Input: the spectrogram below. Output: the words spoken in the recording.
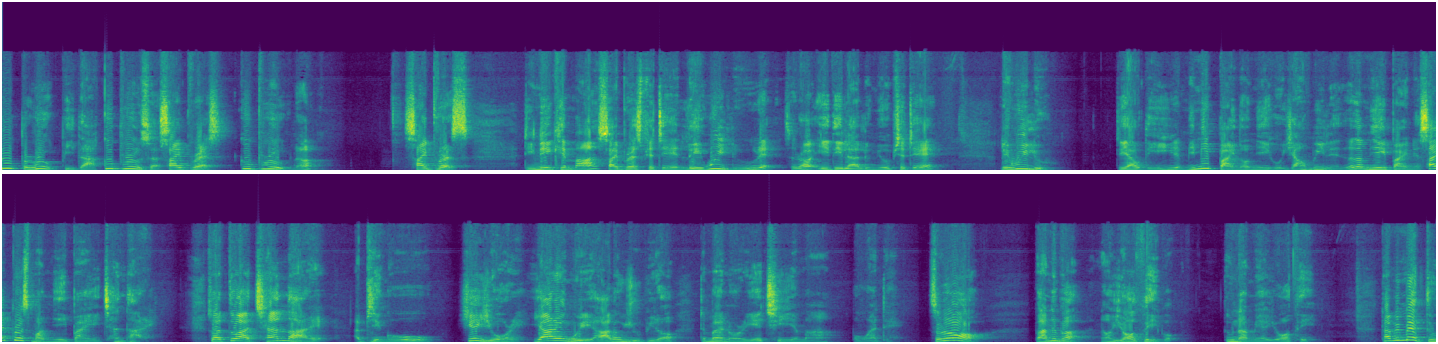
ကုပရုပြည်သားကုပရုဆိုတာ Cyprus ကုပရုနော် Cyprus ဒီနေ့ခေတ်မှာ Cyprus ဖြစ်တယ်လေဝိလူတဲ့ဆိုတော့အေဒီလာလူမျိုးဖြစ်တယ်လေဝိလူတယောက်ဒီမိမိပိုင်သောမြေကိုရောင်းပြီးတယ်ဆိုတော့မြေပိုင်တယ် Cyprus မှာမြေပိုင်ရင်ချမ်းသာတယ်ဆိုတော့သူကချမ်းသာတဲ့အပြင်ကိုရက်ရော်တယ်ရတဲ့ငွေအားလုံးယူပြီးတော့တမန်တော်ရဲ့ခြေရင်းမှာပုံအပ်တယ်ဆိုတော့ဘာနဘနော်ယောသေပေါ့သူ့နာမည်ကယောသေဒါပေမဲ့သူ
